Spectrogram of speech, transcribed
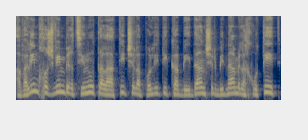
אבל אם חושבים ברצינות על העתיד של הפוליטיקה בעידן של בינה מלאכותית,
